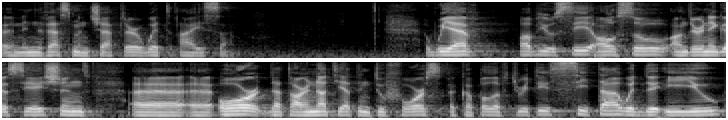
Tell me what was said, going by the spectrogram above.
an investment chapter with ISA. We have obviously also under negotiations uh, uh, or that are not yet into force, a couple of treaties, CETA with the EU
